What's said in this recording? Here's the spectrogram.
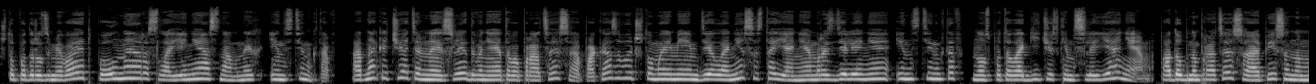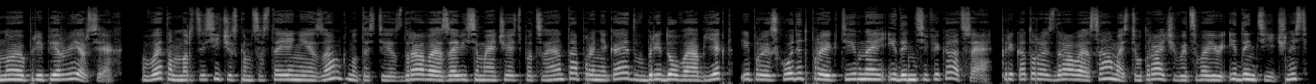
что подразумевает полное расслоение основных инстинктов. Однако тщательное исследование этого процесса показывает, что мы имеем дело не с состоянием разделения инстинктов, но с патологическим слиянием, подобным процессу, описанным мною при перверсиях. В этом нарциссическом состоянии замкнутости здравая зависимая часть пациента проникает в бредовый объект и происходит проективная идентификация, при которой здравая самость утрачивает свою идентичность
